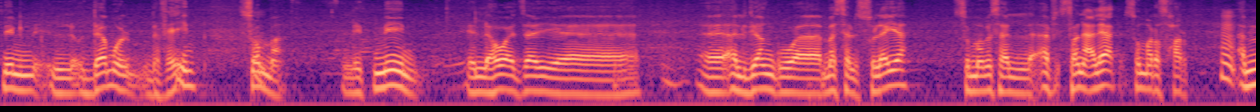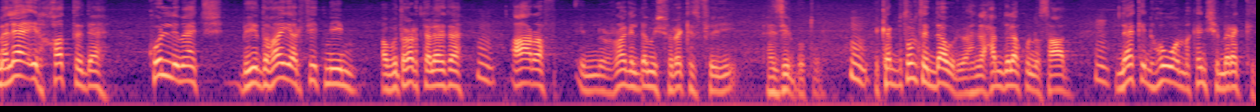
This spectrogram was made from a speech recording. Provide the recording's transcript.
اثنين اللي قدامه المدافعين ثم الاثنين اللي هو زي آه، آه، اليو ديانج ومثل السولية ثم مثل صانع لعب ثم راس حرب. أما ألاقي الخط ده كل ماتش بيتغير فيه اثنين أو بيتغير ثلاثة. أعرف إن الراجل ده مش مركز في هذه البطولة. كانت بطولة الدوري وإحنا الحمد لله كنا مم. لكن هو ما كانش مركز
